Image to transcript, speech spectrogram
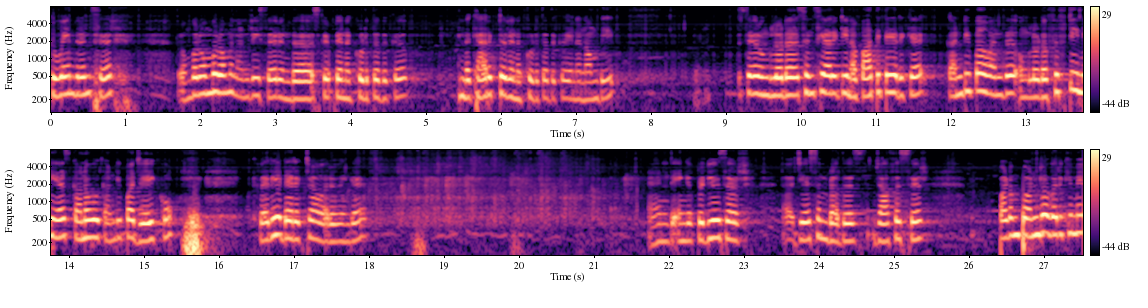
Kuvendran sir ரொம்ப ரொம்ப ரொம்ப நன்றி சார் இந்த ஸ்கிரிப்ட் எனக்கு கொடுத்ததுக்கு இந்த கேரக்டர் எனக்கு கொடுத்ததுக்கு என்னை நம்பி. சார் உங்களோட சின்சியாரிட்டி நான் பார்த்துட்டே இருக்கேன். கண்டிப்பாக வந்து உங்களோட ஃபிஃப்டீன் இயர்ஸ் கனவு கண்டிப்பாக ஜெயிக்கும். பெரிய டைரக்டராக வருவீங்க. அண்ட் எங்கள் producer Jason brothers Jafar sir படம் பண்ணுற வரைக்குமே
